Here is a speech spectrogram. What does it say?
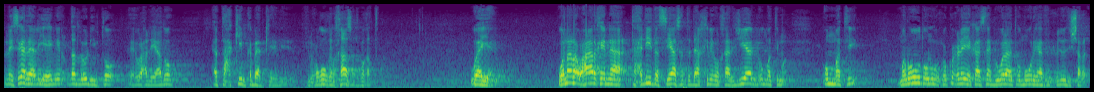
laysaga raali yahay dad loo dhiibto waxa la yihahdo taxkiimka baabkeeda fi xuquuq اkhaasati faqad waayahay wanana waxaan arkaynaa taxdiid asiyaasata daakhiliya wاlkhaarijiya liummati ummati manuudun wuxuu ku xidhanya kaasina biwalaayati umuuriha fi xuduudi sharci.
